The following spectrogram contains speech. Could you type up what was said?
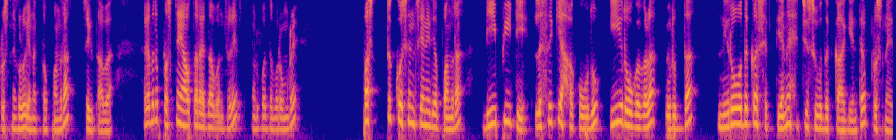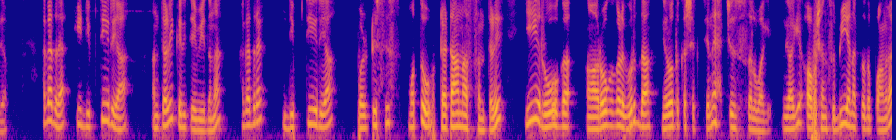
ಪ್ರಶ್ನೆಗಳು ಏನಾಗ್ತಪ್ಪ ಅಂದ್ರೆ ಸಿಗ್ತಾವೆ. ಹಾಗಾದ್ರೆ ಪ್ರಶ್ನೆ ಯಾವ ಥರ ಇದ್ದಾವೆ ಅಂತೇಳಿ ನೋಡ್ಕೊತ ಬರೋಮ್ರಿ ಫಸ್ಟ್ ಕ್ವಶನ್ಸ್ ಏನಿದೆಯಪ್ಪ ಅಂದ್ರೆ ಡಿ ಪಿ ಟಿ ಲಸಿಕೆ ಹಾಕುವುದು ಈ ರೋಗಗಳ ವಿರುದ್ಧ ನಿರೋಧಕ ಶಕ್ತಿಯನ್ನು ಹೆಚ್ಚಿಸುವುದಕ್ಕಾಗಿ ಅಂತ ಪ್ರಶ್ನೆ ಇದೆ. ಹಾಗಾದರೆ ಈ ಡಿಪ್ತೀರಿಯಾ ಅಂತೇಳಿ ಕರಿತೀವಿ ಇದನ್ನು. ಹಾಗಾದರೆ ಡಿಪ್ತೀರಿಯಾ, ಪರ್ಟಿಸಿಸ್ ಮತ್ತು ಟೆಟಾನಸ್ ಅಂತೇಳಿ ಈ ರೋಗ ರೋಗಗಳ ವಿರುದ್ಧ ನಿರೋಧಕ ಶಕ್ತಿಯನ್ನು ಹೆಚ್ಚಿಸುವ ಸಲುವಾಗಿ. ಹೀಗಾಗಿ ಆಪ್ಷನ್ಸ್ ಬಿ ಏನಾಗ್ತದಪ್ಪ ಅಂದ್ರೆ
